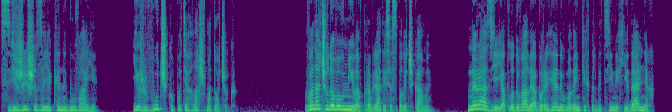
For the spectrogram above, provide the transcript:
свіжіше за яке не буває, і рвучко потягла шматочок. Вона чудово вміла вправлятися з паличками. Не раз їй аплодували аборигени в маленьких традиційних їдальнях,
